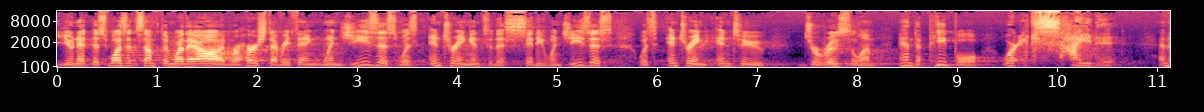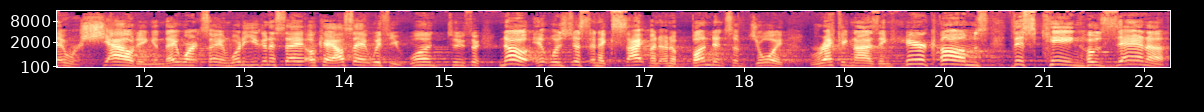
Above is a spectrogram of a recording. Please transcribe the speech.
unit. This wasn't something where they all had rehearsed everything. When Jesus was entering into the city, when Jesus was entering into Jerusalem, man, the people were excited and they were shouting and they weren't saying, What are you going to say? Okay, I'll say it with you. One, two, three. No, it was just an excitement, an abundance of joy, recognizing, Here comes this king, Hosanna.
